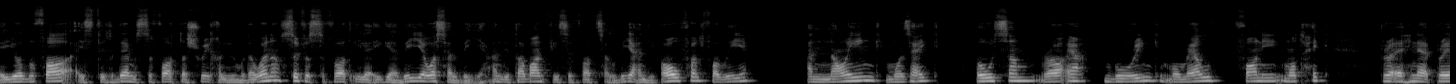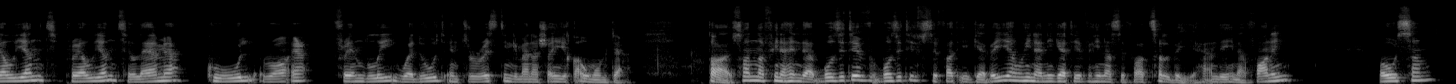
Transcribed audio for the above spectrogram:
يضفى استخدام الصفات تشويقا للمدونة صف الصفات إلى إيجابية وسلبية. عندي طبعا في صفات سلبية عندي awful فظيع annoying مزعج awesome رائع boring ممل funny مضحك هنا brilliant brilliant لامع cool رائع friendly ودود interesting معنى شيق أو ممتع. طيب صنف هنا هنا positive positive صفات إيجابية وهنا negative هنا صفات سلبية. عندي هنا funny awesome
